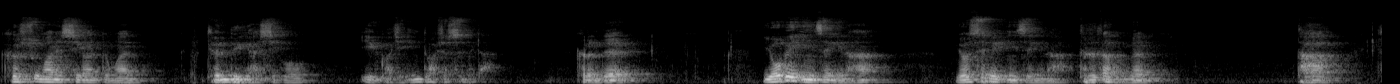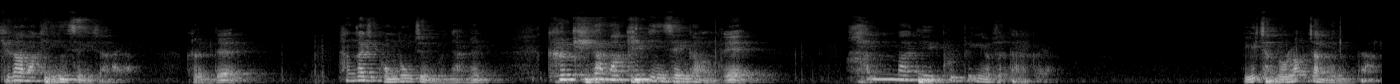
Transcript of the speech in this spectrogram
그 수많은 시간 동안 견디게 하시고 이까지 인도하셨습니다. 그런데 욥의 인생이나 요셉의 인생이나 들여다보면 다 기가 막힌 인생이잖아요. 그런데 한 가지 공통점이 뭐냐면 그 기가 막힌 인생 가운데 한마디 불평이 없었다는 거예요. 이게 참 놀라운 장면입니다.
